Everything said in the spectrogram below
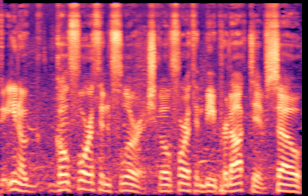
you know go forth and flourish, go forth and be productive. So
